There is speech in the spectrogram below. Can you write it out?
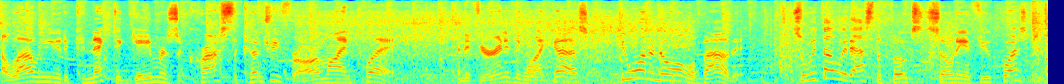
allowing you to connect to gamers across the country for online play. And if you're anything like us, you want to know all about it. So we thought we'd ask the folks at Sony a few questions.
